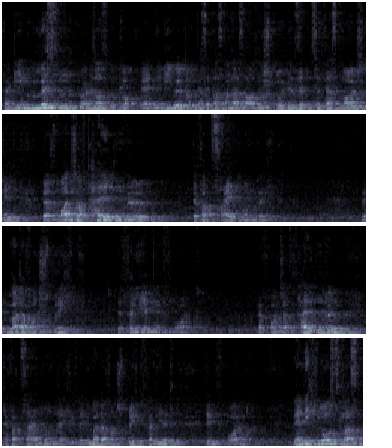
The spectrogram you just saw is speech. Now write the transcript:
vergeben müssen, weil wir sonst bekloppt werden. Die Bibel drückt das etwas anders aus. In Sprüche 17, Vers 9 steht, wer Freundschaft halten will, der verzeiht Unrecht. Wer immer davon spricht, der verliert den Freund. Wer Freundschaft halten will, der verzeiht Unrecht. Wer immer davon spricht, verliert den Freund. Wer nicht loslassen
